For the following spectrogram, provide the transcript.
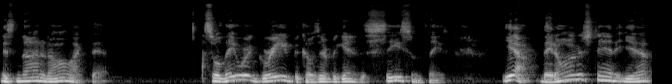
It's not at all like that. So they were grieved because they're beginning to see some things. Yeah, they don't understand it yet.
